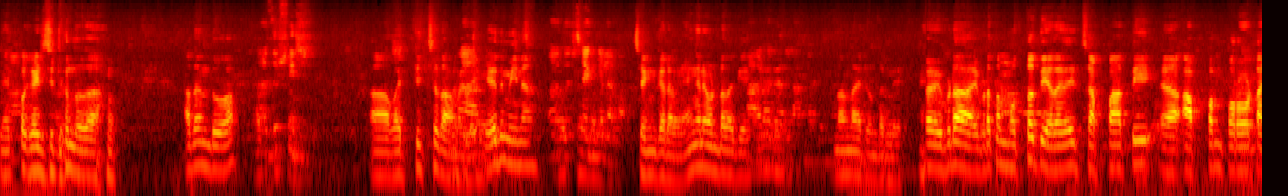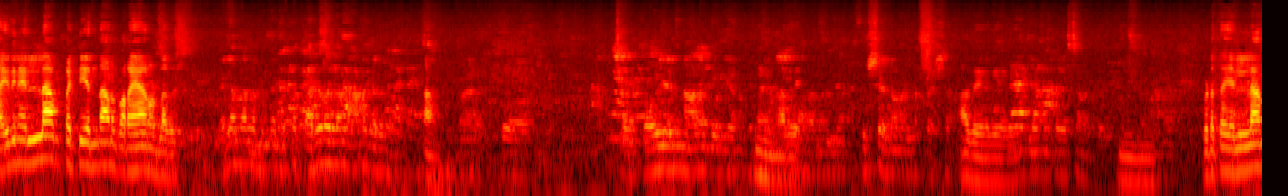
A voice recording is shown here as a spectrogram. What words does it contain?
ഞാൻ ഇപ്പം കഴിച്ചിട്ട് വന്നതാണ് അതെന്തുവാ? ആ, വറ്റിച്ചതാണല്ലേ. ഏത് മീനാ? ചെങ്കലവ. എങ്ങനെ ഉണ്ടതൊക്കെ? നന്നായിട്ടുണ്ടല്ലേ. ഇപ്പൊ ഇവിടെ ഇവിടത്തെ മൊത്തത്തിൽ അതായത് ചപ്പാത്തി അപ്പം പൊറോട്ട ഇതിനെല്ലാം പറ്റി എന്താണ് പറയാനുള്ളത്? ആ. അതെ. അതെ അതെ. ഇവിടുത്തെ എല്ലാം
